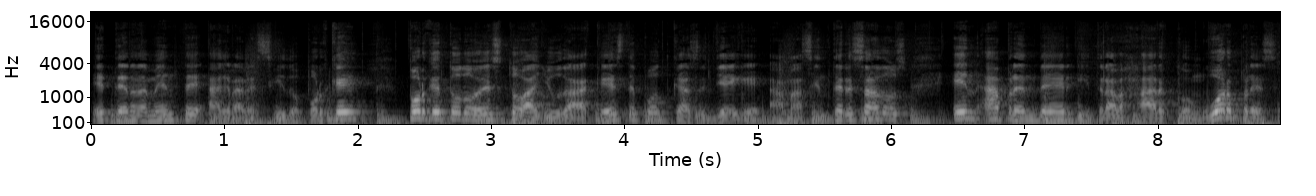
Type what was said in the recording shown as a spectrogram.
eternamente agradecido. ¿Por qué? Porque todo esto ayuda a que este podcast llegue a más interesados en aprender y trabajar con WordPress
